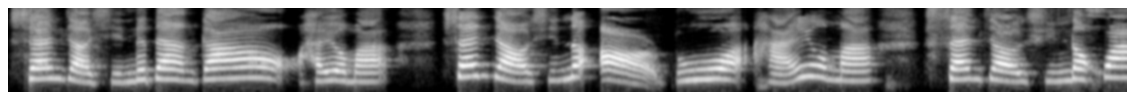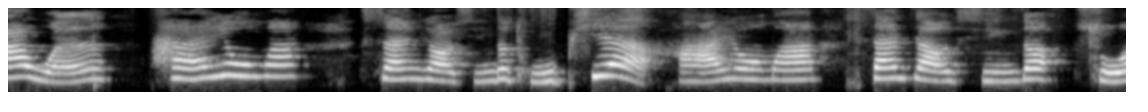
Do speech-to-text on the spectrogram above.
三角形的蛋糕，还有吗？三角形的耳朵，还有吗？三角形的花纹。还有吗？三角形的图片还有吗？三角形的所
